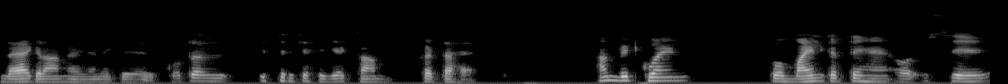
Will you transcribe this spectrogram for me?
ڈایاگرام ہے یعنی کہ ٹوٹل اس طریقے سے یہ کام کرتا ہے۔ ہم بٹ کوائن کو مائن کرتے ہیں اور اس سے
